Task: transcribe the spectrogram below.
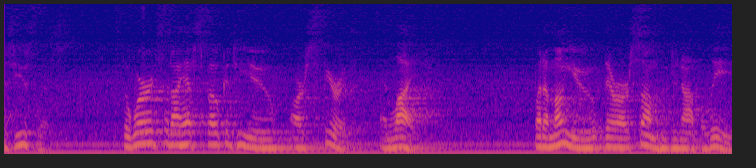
is useless. The words that I have spoken to you are spirit and life. But among you there are some who do not believe.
